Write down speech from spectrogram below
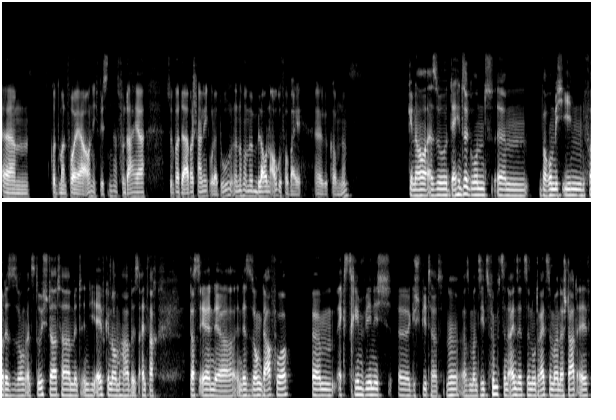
Ähm, konnte man vorher auch nicht wissen. Von daher sind wir da wahrscheinlich, oder du, nochmal mit dem blauen Auge vorbeigekommen. Äh, ne? Genau, also der Hintergrund, ähm, warum ich ihn vor der Saison als Durchstarter mit in die Elf genommen habe, ist einfach, dass er in der, in der Saison davor ähm, extrem wenig äh, gespielt hat. Ne? Also man sieht 15 Einsätze, nur 13 Mal in der Startelf.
